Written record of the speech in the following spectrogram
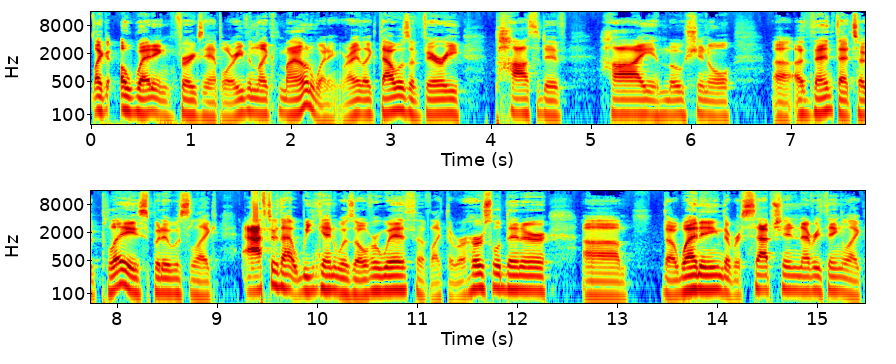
like a wedding for example or even like my own wedding right? Like that was a very positive high emotional uh, event that took place, but it was like after that weekend was over with of like the rehearsal dinner, um, the wedding, the reception, and everything. Like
